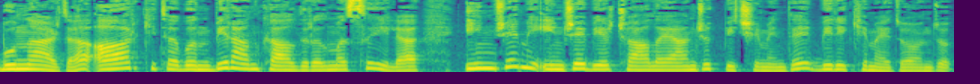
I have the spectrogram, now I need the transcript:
Bunlar da ağır kitabın bir an kaldırılmasıyla ince mi ince bir çağlayancık biçiminde birikime döndü.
